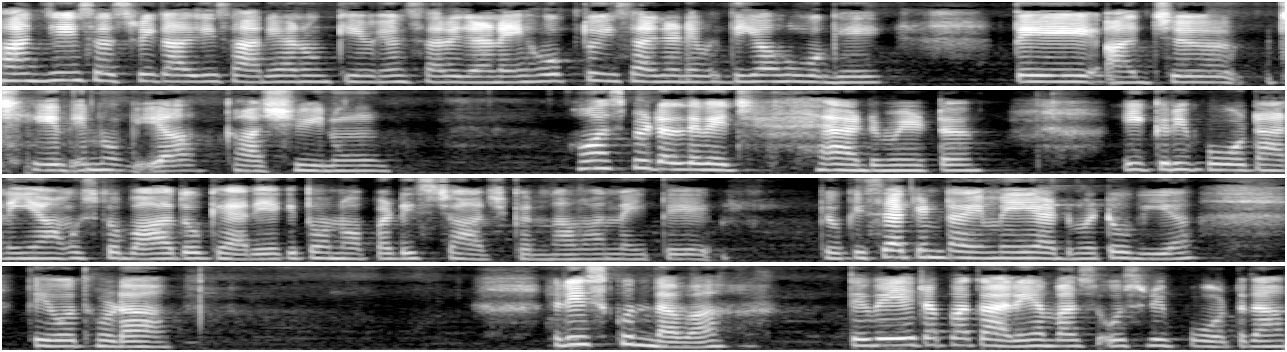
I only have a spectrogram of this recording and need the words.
ਹਾਂਜੀ, ਸਤਿ ਸ੍ਰੀ ਅਕਾਲ ਜੀ ਸਾਰਿਆਂ ਨੂੰ। ਕਿਵੇਂ ਹੋ ਸਾਰੇ ਜਣੇ? ਹੋਪ ਤੁਸੀਂ ਸਾਰੇ ਜਣੇ ਵਧੀਆ ਹੋਵੋਗੇ। ਤੇ ਅੱਜ 6 ਦਿਨ ਹੋ ਗਿਆ ਕਾਸ਼ਵੀ ਨੂੰ ਹਸਪੀਟਲ ਦੇ ਵਿੱਚ ਐਡਮਿਟ ਇੱਕ ਰਿਪੋਰਟ ਆਣੀ ਆ, ਉਸ ਤੋਂ ਬਾਅਦ ਉਹ ਕਹਿ ਰਹੀ ਹੈ ਕਿ ਤੁਹਾਨੂੰ ਆਪਾਂ ਡਿਸਚਾਰਜ ਕਰਨਾ ਵਾ, ਨਹੀਂ ਤੇ ਕਿਉਂਕਿ ਸੈਕਿੰਡ ਟਾਈਮ ਇਹ ਐਡਮਿਟ ਹੋ ਗਈ ਆ, ਤੇ ਉਹ ਥੋੜਾ ਰਿਸਕ ਹੁੰਦਾ ਵਾ। ਤੇ ਵੇਟ ਆਪਾਂ ਕਰ ਰਹੇ ਆ, ਬਸ ਉਸ ਰਿਪੋਰਟ ਦਾ।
